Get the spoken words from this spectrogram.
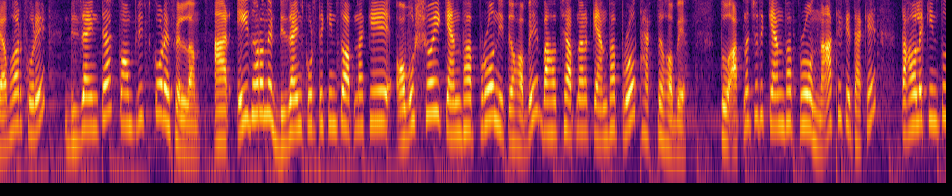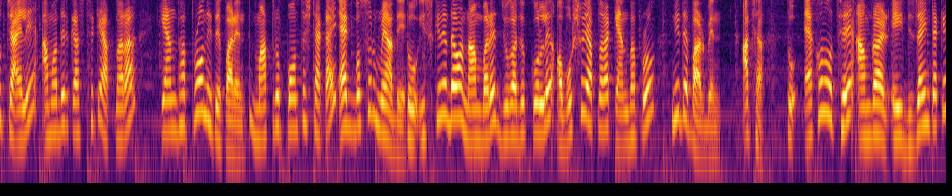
ব্যবহার করে ডিজাইনটা কমপ্লিট করে ফেললাম। আর এই ধরনের ডিজাইন করতে কিন্তু আপনাকে অবশ্যই ক্যানভা প্রো নিতে হবে বা হচ্ছে আপনার ক্যানভা প্রো থাকতে হবে। তো আপনার যদি ক্যানভা প্রো না থেকে থাকে, তাহলে কিন্তু চাইলে আমাদের কাছ থেকে আপনারা ক্যানভা প্রো নিতে পারেন, মাত্র পঞ্চাশ টাকায় এক বছর মেয়াদে। তো স্ক্রিনে দেওয়া নাম্বারে যোগাযোগ করলে অবশ্যই আপনারা ক্যানভা প্রো নিতে পারবেন। আচ্ছা তো এখন হচ্ছে আমরা এই ডিজাইনটাকে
